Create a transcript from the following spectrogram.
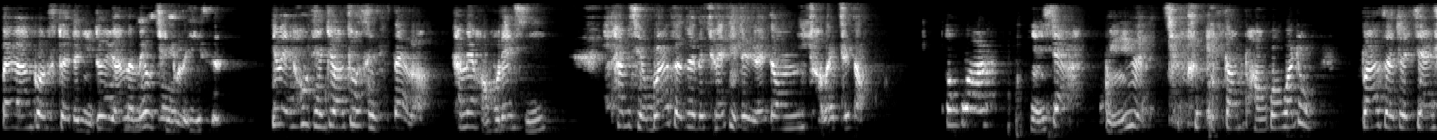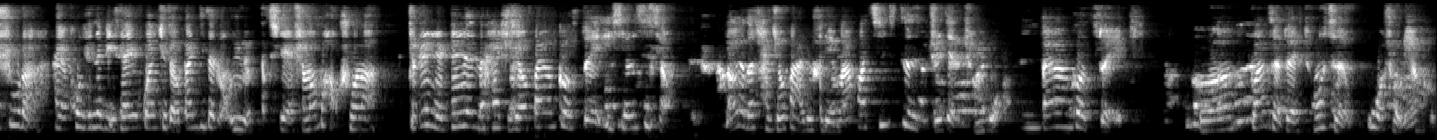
白湾各队的女队员们没有庆祝的意思。因为后天就要正式比赛了，他们要好好练习。他们请 Brother 队的全体队员到场外指导。冬瓜、宁夏、明月、清水当旁观观众。Brother 队既然输了，还有后天的比赛又关系到班级的荣誉，也什么不好说了，就认认真真的开始教 Five Girls 队一些技巧。老友的铲球法就是李麻花亲自指点的成果。Five Girls 队和 Brother 队从此握手联合。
